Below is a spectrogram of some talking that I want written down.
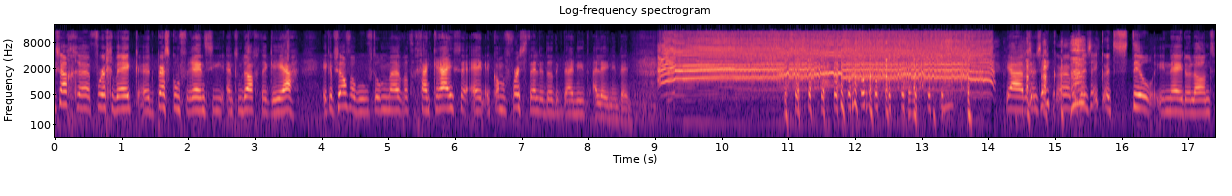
Ik zag eh, vorige week eh, de persconferentie en toen dacht ik, ja, ik heb zelf wel behoefte om eh, wat te gaan krijsen. En ik kan me voorstellen dat ik daar niet alleen in ben. Ja, we zijn, zeker, we zijn zeker het stil in Nederland.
